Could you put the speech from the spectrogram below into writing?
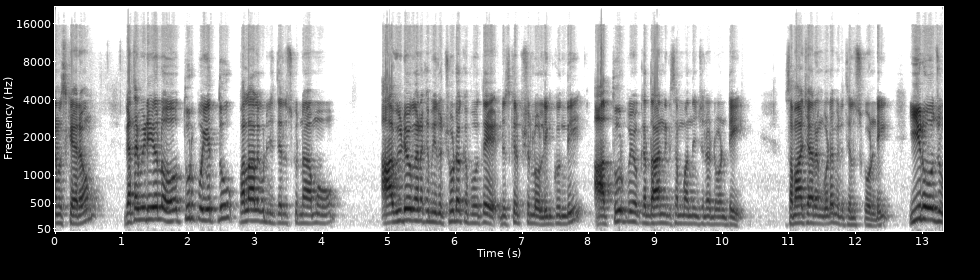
నమస్కారం. గత వీడియోలో తూర్పు ఎత్తు పొలాల గురించి తెలుసుకున్నాము. ఆ వీడియో కనుక మీరు చూడకపోతే డిస్క్రిప్షన్లో లింక్ ఉంది. ఆ తూర్పు యొక్క దానికి సంబంధించినటువంటి సమాచారం కూడా మీరు తెలుసుకోండి. ఈరోజు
